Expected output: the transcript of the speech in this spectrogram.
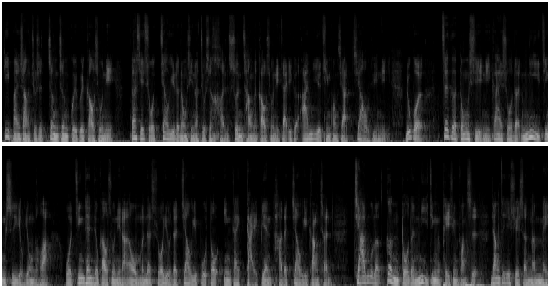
一般上就是正正规规告诉你。那些所教育的东西呢，就是很顺畅的告诉你，在一个安逸的情况下教育你。如果这个东西你刚才说的逆境是有用的话，我今天就告诉你了，那我们的所有的教育部都应该改变它的教育纲程。加入了更多的逆境的培训方式，让这些学生呢，每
